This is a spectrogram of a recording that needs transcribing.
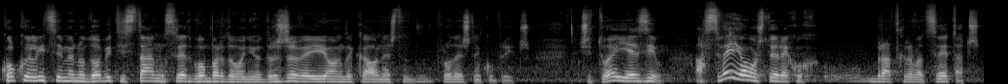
koliko je licemerno dobiti stan u sred bombardovanja od države i onda kao nešto prodaješ neku priču. Znači, to je jezivo. A sve je ovo što je rekao brat Hrvat, sve je tačno.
